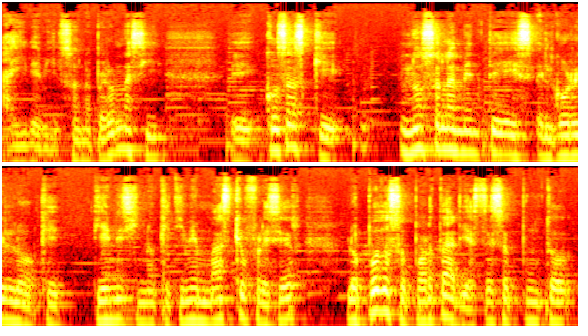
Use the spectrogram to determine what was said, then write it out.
ahí de zona pero aún así eh, cosas que no solamente es el gore lo que tiene sino que tiene más que ofrecer lo puedo soportar y hasta ese punto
